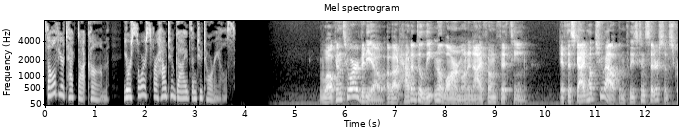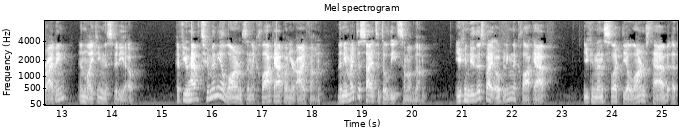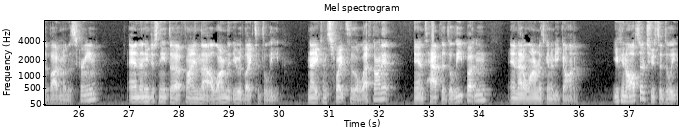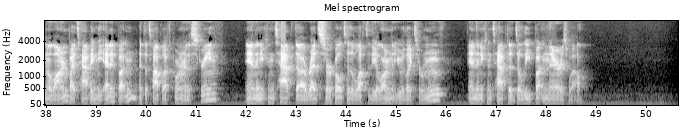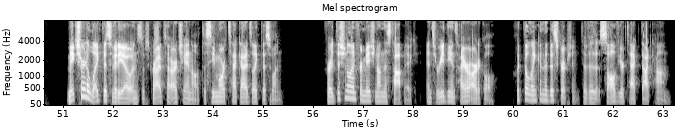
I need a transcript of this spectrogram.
SolveYourTech.com, your source for how to guides and tutorials. Welcome to our video about how to delete an alarm on an iPhone 15. If this guide helps you out, then please consider subscribing and liking this video. If you have too many alarms in the clock app on your iPhone, then you might decide to delete some of them. You can do this by opening the clock app. You can then select the alarms tab at the bottom of the screen, and then you just need to find the alarm that you would like to delete. Now you can swipe to the left on it and tap the delete button and that alarm is going to be gone. You can also choose to delete an alarm by tapping the edit button at the top left corner of the screen, and then you can tap the red circle to the left of the alarm that you would like to remove, and then you can tap the delete button there as well. Make sure to like this video and subscribe to our channel to see more tech guides like this one. For additional information on this topic and to read the entire article, click the link in the description to visit solveyourtech.com.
